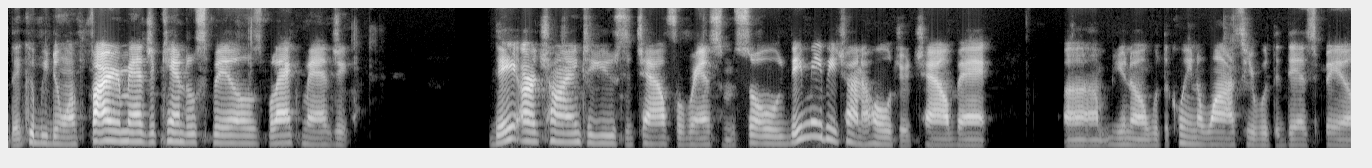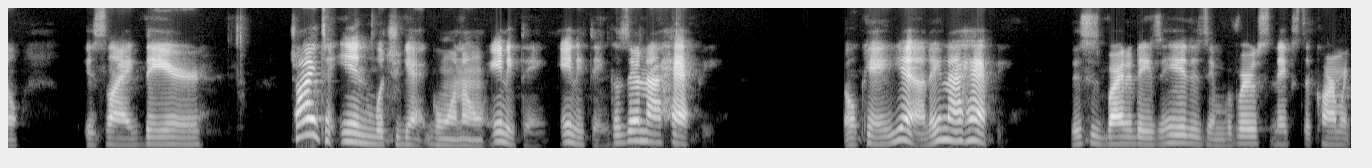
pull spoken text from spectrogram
They could be doing fire magic, candle spells, black magic. They are trying to use the child for ransom. So they may be trying to hold your child back. Um, you know, with the Queen of Wands here with the death spell. It's like they're trying to end what you got going on. Anything, anything. Because they're not happy. Okay, yeah, they're not happy. This is Brighter Days Ahead is in reverse next to Karmic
